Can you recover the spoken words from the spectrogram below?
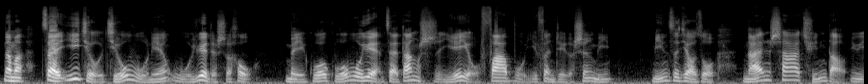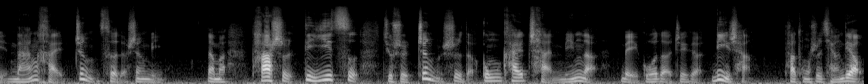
那么，在一九九五年五月的时候，美国国务院在当时也有发布一份这个声明，名字叫做《南沙群岛与南海政策的声明》。那么，它是第一次就是正式的公开阐明了美国的这个立场。它同时强调，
